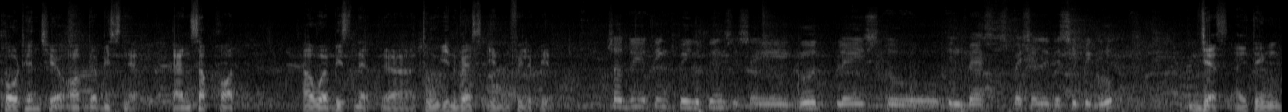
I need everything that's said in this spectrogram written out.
potential of the business and support our business uh, to invest in Philippines. So do you think Philippines is a good place to invest, especially the CP Group? Yes, I think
